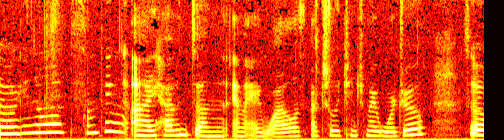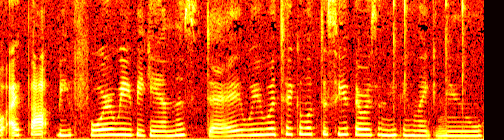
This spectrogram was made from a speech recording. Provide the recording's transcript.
So, you know what? Something I haven't done in a while is actually change my wardrobe. So, I thought before we began this day, we would take a look to see if there was anything like new.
